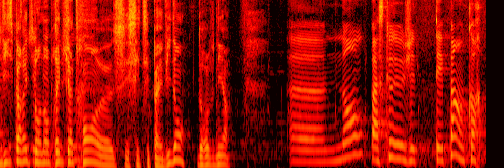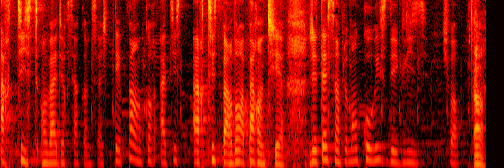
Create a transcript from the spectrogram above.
disparaître pendant près de 4 ans, euh, c'est pas évident de revenir. non, parce que j'étais pas encore artiste, on va dire ça comme ça. J'étais pas encore artiste, artiste pardon, à part entière. J'étais simplement choriste d'église, tu vois. Ah.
